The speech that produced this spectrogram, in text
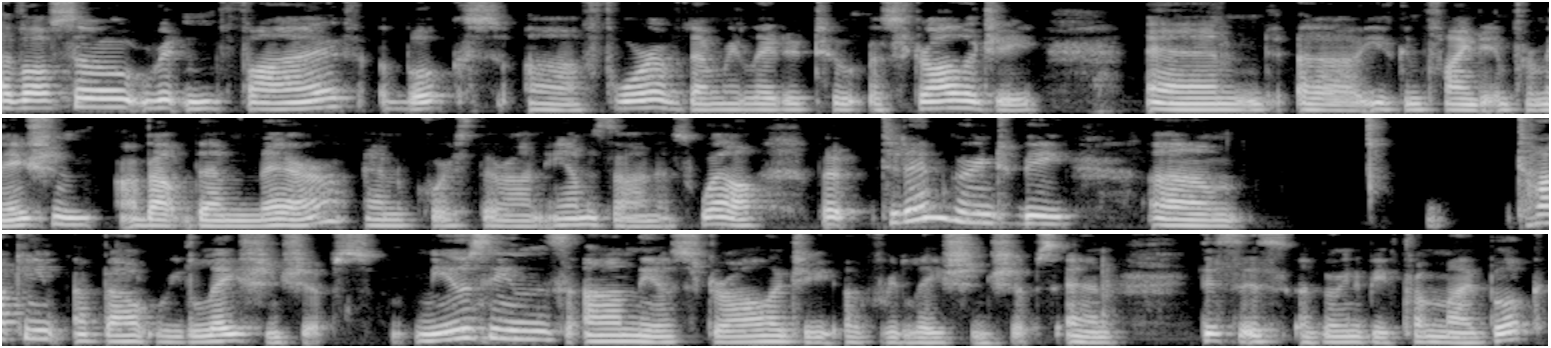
I've also written five books, uh, four of them related to astrology, and uh, you can find information about them there. And of course, they're on Amazon as well. But today I'm going to be um, talking about relationships, musings on the astrology of relationships. And this is uh, going to be from my book,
